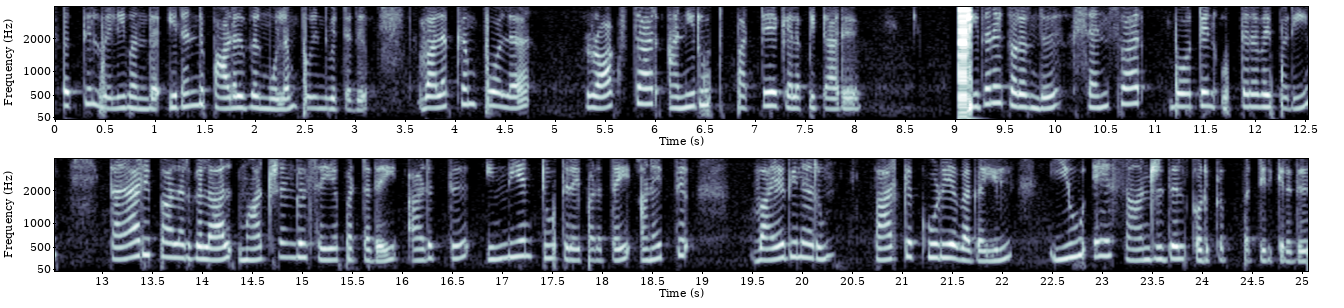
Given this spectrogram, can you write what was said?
படத்தில் வெளிவந்த இரண்டு பாடல்கள் மூலம் புரிந்துவிட்டது. வழக்கம் போல ராக் ஸ்டார் அனிருத் பட்டைய கிளப்பிட்டாரு. இதனைத் தொடர்ந்து சென்சார் போர்டின் உத்தரவைப்படி தயாரிப்பாளர்களால் மாற்றங்கள் செய்யப்பட்டதை அடுத்து இந்தியன் டூ திரைப்படத்தை அனைத்து வயதினரும் பார்க்கக்கூடிய வகையில் யுஏ சான்றிதழ் கொடுக்கப்பட்டிருக்கிறது.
